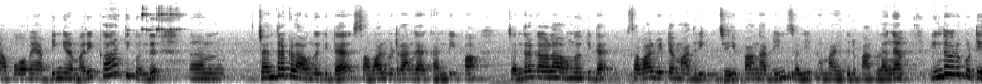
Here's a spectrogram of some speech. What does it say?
நான் போவேன் அப்படிங்கிற மாதிரி கார்த்திக் வந்து சந்திரகலா அவங்கக்கிட்ட சவால் விடுறாங்க. கண்டிப்பாக சந்திரகலா அவங்க கிட்ட சவால் விட்ட மாதிரி ஜெயிப்பாங்க அப்படின்னு சொல்லி நம்ம எதிர்பார்க்கலாங்க. இந்த ஒரு குட்டி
